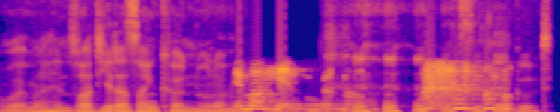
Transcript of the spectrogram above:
aber immerhin. So hat jeder sein Können, oder? Immerhin, genau. Sehr gut.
